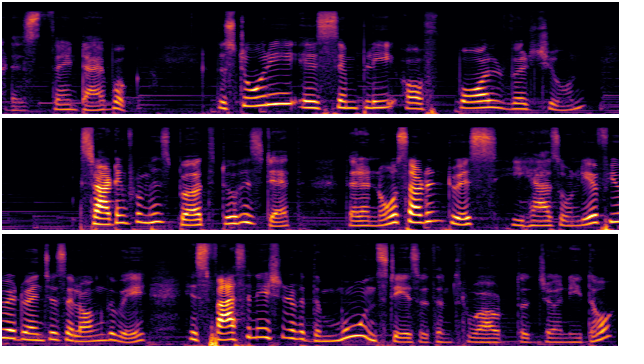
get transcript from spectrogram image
that is, the entire book. The story is simply of Paul Verchoune, Starting from his birth to his death, there are no sudden twists, he has only a few adventures along the way. His fascination with the moon stays with him throughout the journey, though.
